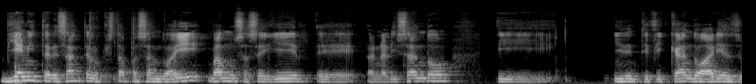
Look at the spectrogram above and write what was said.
Bien interesante lo que está pasando ahí. Vamos a seguir eh, analizando y identificando áreas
